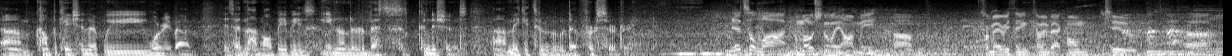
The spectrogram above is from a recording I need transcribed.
um, complication that we worry about is that not all babies, even under the best conditions, uh, make it through the first surgery. It's a lot emotionally on me. Um, from everything coming back home to uh,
